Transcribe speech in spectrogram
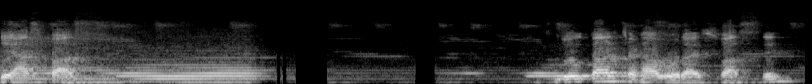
के आसपास। जो उतार चढ़ाव हो रहा है श्वास से।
